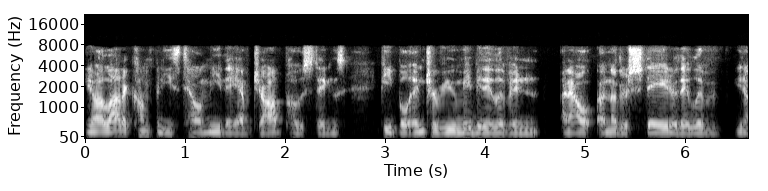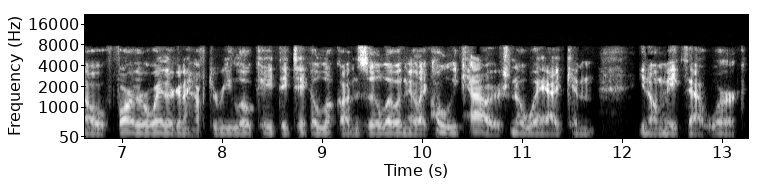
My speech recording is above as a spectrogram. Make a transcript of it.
You know, a lot of companies tell me they have job postings. People interview, maybe they live in an out another state or they live, you know, farther away. They're going to have to relocate. They take a look on Zillow and they're like, "Holy cow! There's no way I can." You know make that work.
